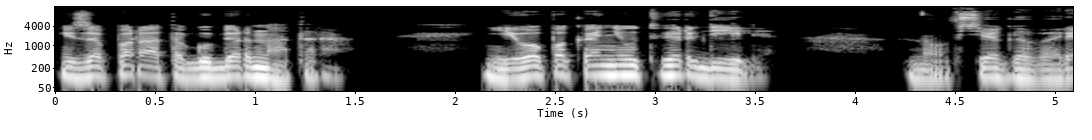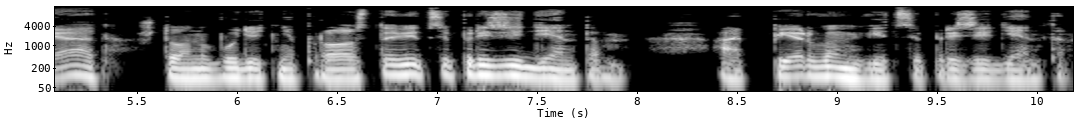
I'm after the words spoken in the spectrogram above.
из аппарата губернатора. Его пока не утвердили. Но все говорят, что он будет не просто вице-президентом, а первым вице-президентом.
